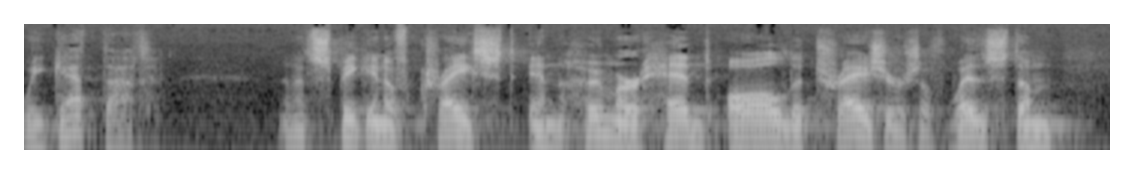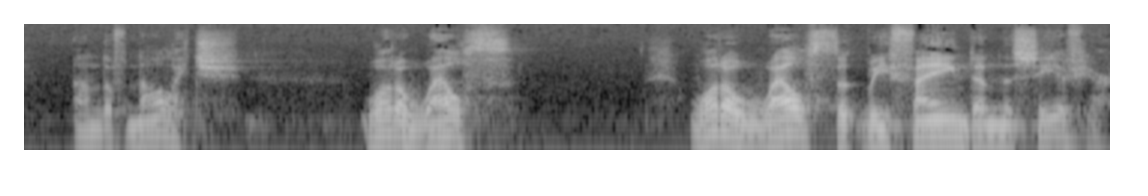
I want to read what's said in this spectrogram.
we get that. And it's speaking of Christ, in whom are hid all the treasures of wisdom and of knowledge. What a wealth! What a wealth that we find in the Saviour.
